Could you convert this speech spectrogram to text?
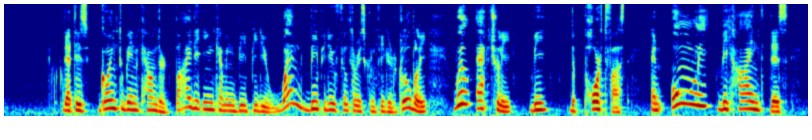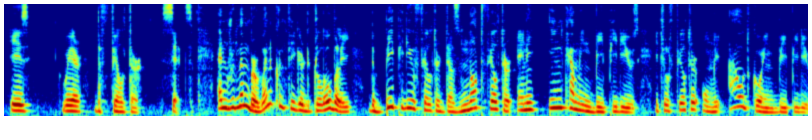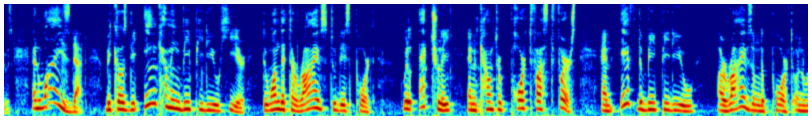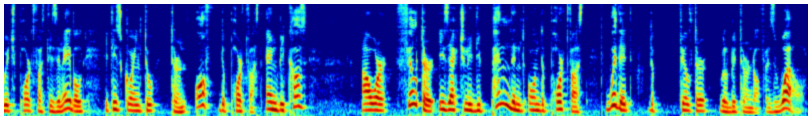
that is going to be encountered by the incoming BPDU when BPDU filter is configured globally will actually be the port fast and only behind this is where the filter sits. And remember, when configured globally, the BPDU filter does not filter any incoming BPDUs. It will filter only outgoing BPDUs. And why is that? Because the incoming BPDU here, the one that arrives to this port, will actually encounter port fast first. And if the BPDU arrives on the port on which portfast is enabled, it is going to turn off the portfast. And because our filter is actually dependent on the portfast, with it, the filter will be turned off as well.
